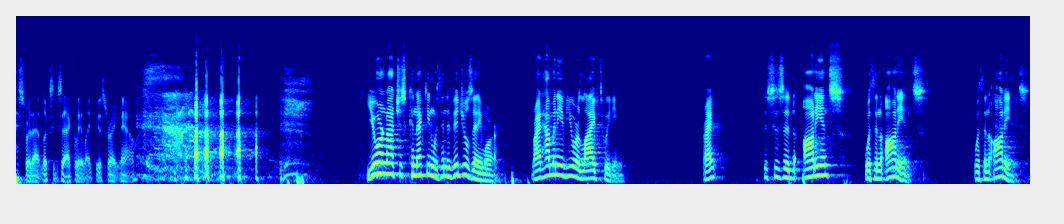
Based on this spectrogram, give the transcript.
I swear that looks exactly like this right now. You are not just connecting with individuals anymore, right? How many of you are live tweeting, right? This is an audience with an audience, with an audience.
